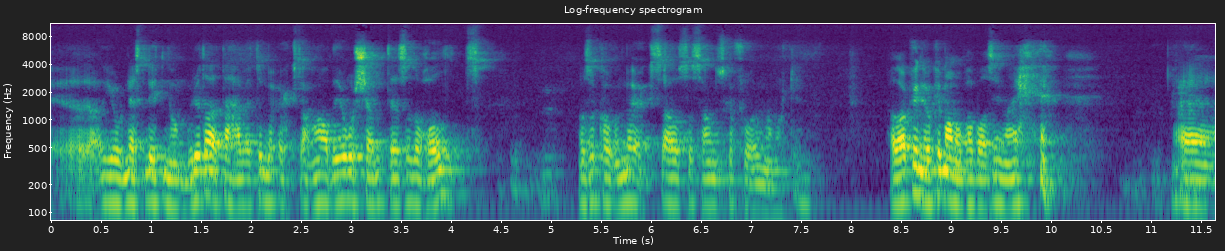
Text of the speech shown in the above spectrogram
og han gjorde nesten litt nummer ut av dette her vet du, med øksa. Han hadde jo skjønt det så det holdt. Og så kom han med øksa, og så sa han du skal få unna, Martin. Og da kunne jo ikke mamma og pappa si nei. Eh,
